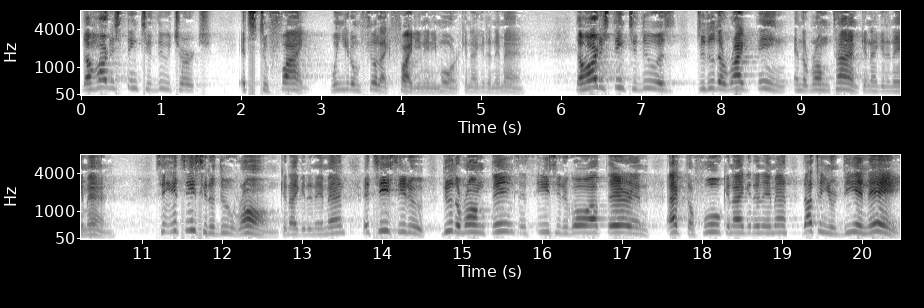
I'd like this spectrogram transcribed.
The hardest thing to do, church, it's to fight when you don't feel like fighting anymore. Can I get an amen? The hardest thing to do is to do the right thing in the wrong time. Can I get an amen? See, it's easy to do wrong. Can I get an amen? It's easy to do the wrong things. It's easy to go out there and act a fool. Can I get an amen? That's in your DNA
